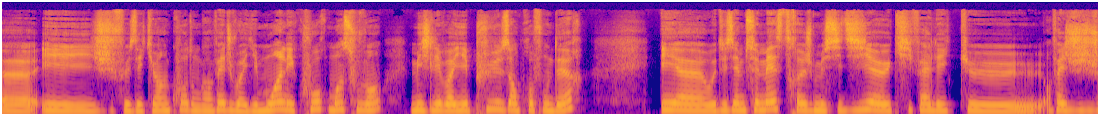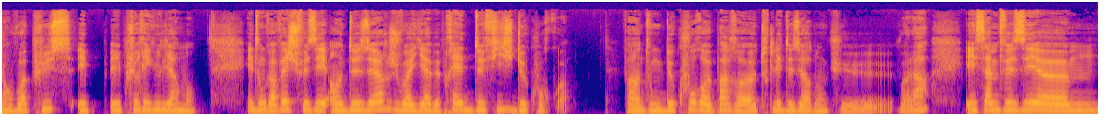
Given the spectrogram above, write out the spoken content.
et je faisais qu'un cours. Donc, en fait, je voyais moins les cours, moins souvent, mais je les voyais plus en profondeur. Et au deuxième semestre, je me suis dit qu'il fallait que, en fait, j'en vois plus et, et, plus régulièrement. Et donc, en fait, je faisais en deux heures, je voyais à peu près deux fiches de cours, quoi enfin donc deux cours euh, par euh, toutes les deux heures. Donc euh, voilà. Et ça me faisait un,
